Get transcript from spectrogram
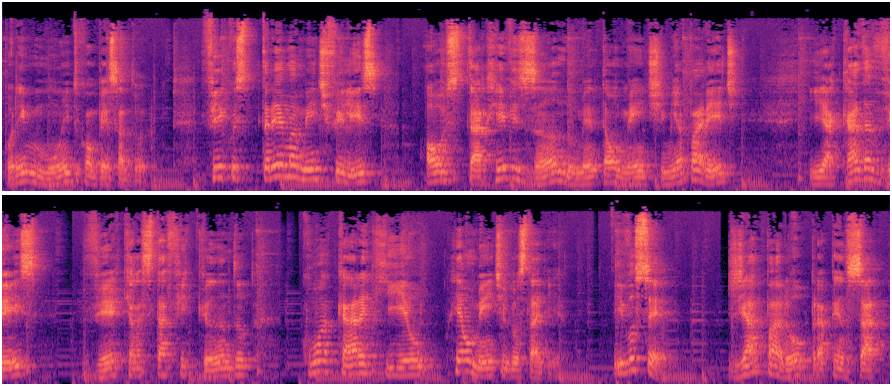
porém muito compensador. Fico extremamente feliz ao estar revisando mentalmente minha parede e a cada vez ver que ela está ficando com a cara que eu realmente gostaria. E você, já parou para pensar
